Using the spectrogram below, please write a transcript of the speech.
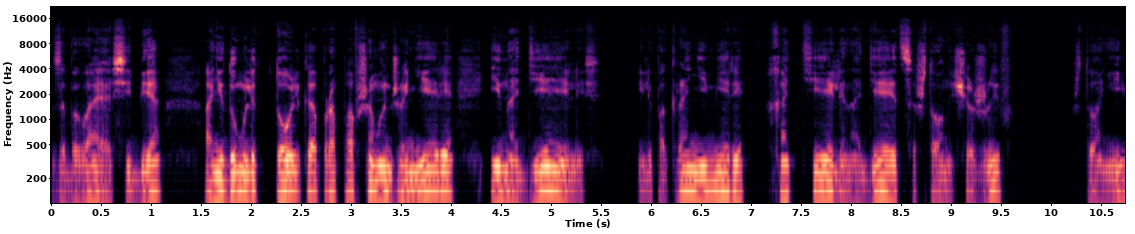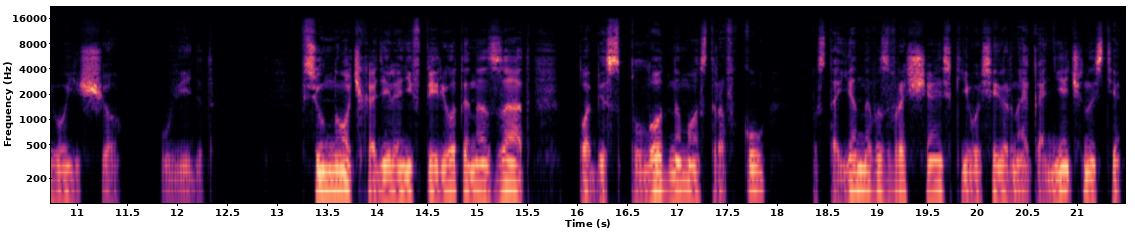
Забывая о себе, они думали только о пропавшем инженере и надеялись, или, по крайней мере, хотели надеяться, что он еще жив, что они его еще увидят. Всю ночь ходили они вперед и назад по бесплодному островку, постоянно возвращаясь к его северной оконечности,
